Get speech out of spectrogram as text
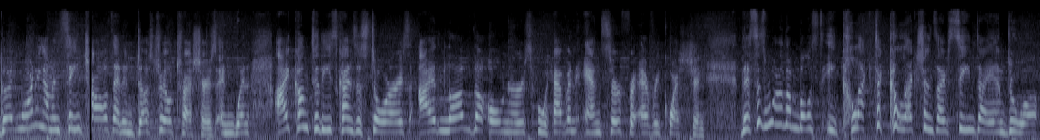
Good morning. I'm in St. Charles at Industrial Treasures. And when I come to these kinds of stores, I love the owners who have an answer for every question. This is one of the most eclectic collections I've seen, Diane Dewell.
